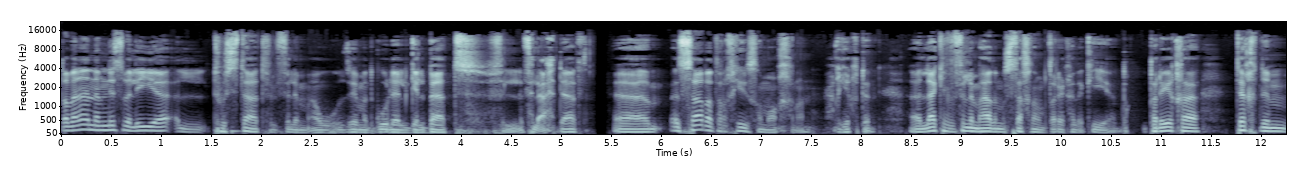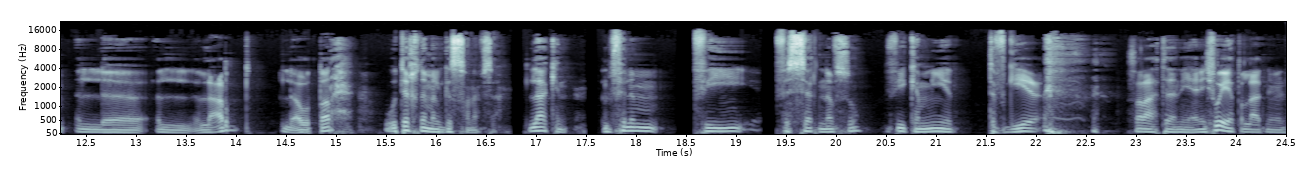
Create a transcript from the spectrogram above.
طبعا أنا بالنسبة لي التوستات في الفيلم أو زي ما تقول القلبات في, في الأحداث صارت رخيصة مؤخرا حقيقه. آه، لكن في الفيلم هذا مستخدم بطريقة ذكية. طريقة تخدم ال- ال- العرض أو الطرح وتخدم القصة نفسها. لكن الفيلم في في السرد نفسه في كمية تفقيع صراحة يعني شوية طلعتني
